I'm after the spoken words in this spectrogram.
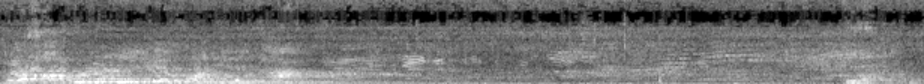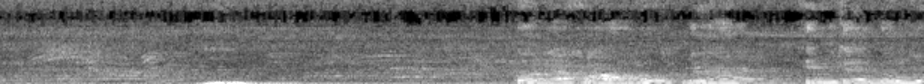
ตัวละครพูดเรื่องหนึ่งในลูกบอลที่หนึ่งค่ะบทละครพูดเรื่องเห็นแก่ลูก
